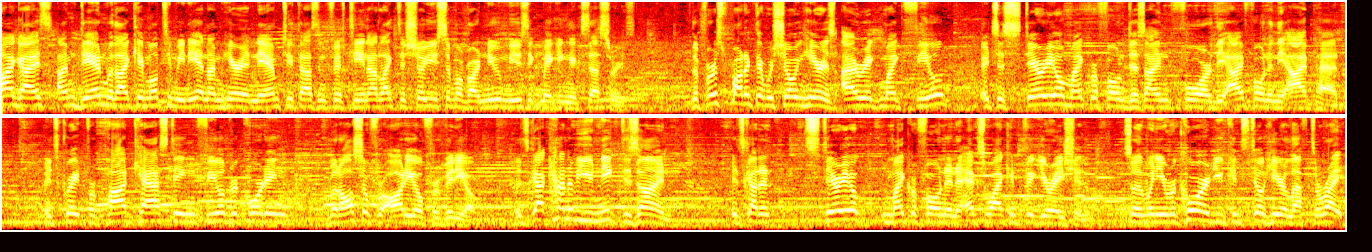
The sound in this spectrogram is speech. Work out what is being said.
Hi guys, I'm Dan with IK Multimedia and I'm here at NAMM 2015. I'd like to show you some of our new music making accessories. The first product that we're showing here is iRig Mic Field. It's a stereo microphone designed for the iPhone and the iPad. It's great for podcasting, field recording, but also for audio for video. It's got kind of a unique design. It's got a stereo microphone in an XY configuration, so when you record, you can still hear left to right.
